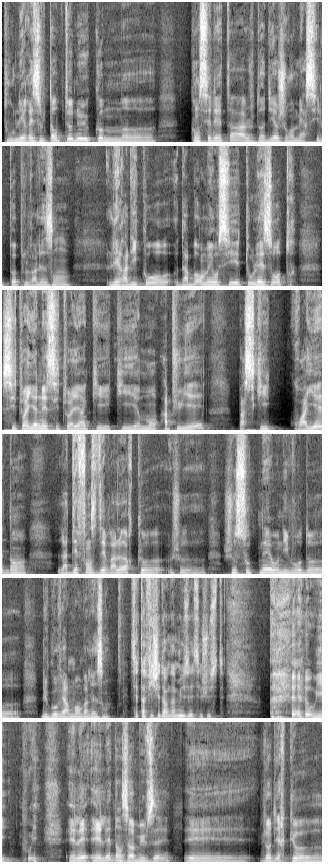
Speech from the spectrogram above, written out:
tous les résultats obtenus comme Conseil d'État, je dois dire, je remercie le peuple valaisan les radicaux d'abord, mais aussi tous les autres citoyennes et citoyens qui, m'ont appuyé parce qu'ils croyaient dans la défense des valeurs que je, soutenais au niveau du gouvernement valaisan. C'est affiché dans un musée, c'est juste Oui, oui. Elle est, elle est dans un musée et je dois dire que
